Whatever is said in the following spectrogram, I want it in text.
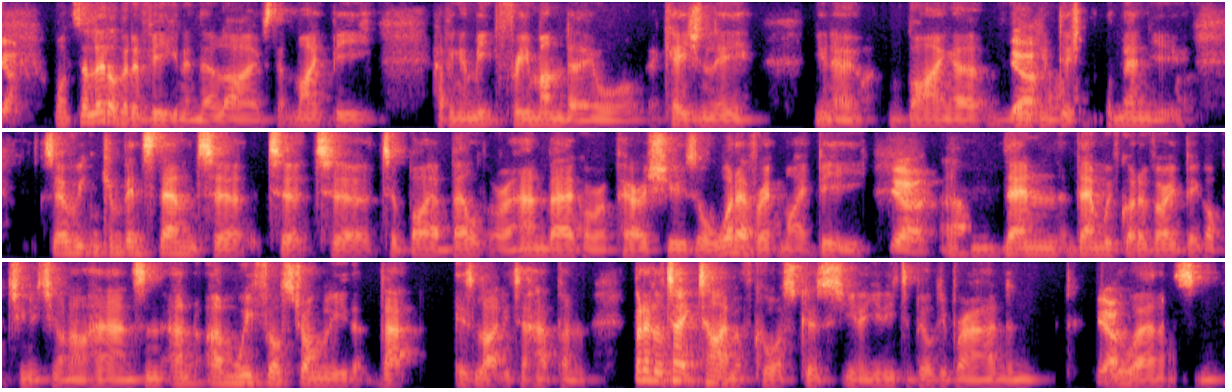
yeah. wants a little bit of vegan in their lives that might be having a meat free Monday or occasionally, you know, buying a yeah. vegan dish at the menu. So if we can convince them to to to to buy a belt or a handbag or a pair of shoes or whatever it might be, yeah, um, then then we've got a very big opportunity on our hands, and and and we feel strongly that that is likely to happen. But it'll take time, of course, because you know you need to build your brand and yeah. awareness and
